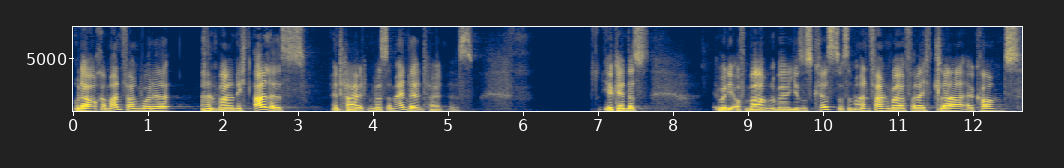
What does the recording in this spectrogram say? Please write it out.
Und auch am Anfang wurde, war nicht alles enthalten, was am Ende enthalten ist. Ihr kennt das über die Offenbarung über Jesus Christus. Am Anfang war vielleicht klar, er kommt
